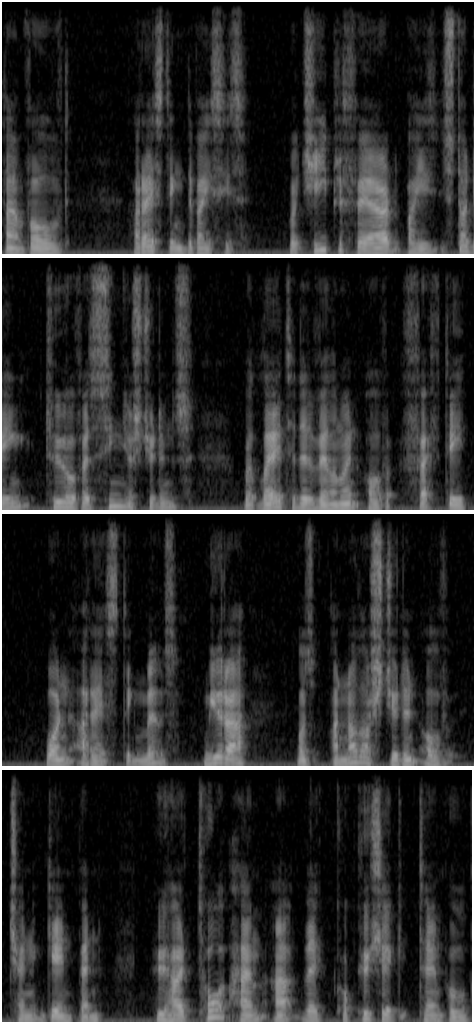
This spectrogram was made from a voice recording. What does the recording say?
that involved arresting devices, which he preferred by studying two of his senior students, which led to the development of 51 arresting moves. Mura was another student of Chin Genpin, who had taught him at the Kokushig temple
